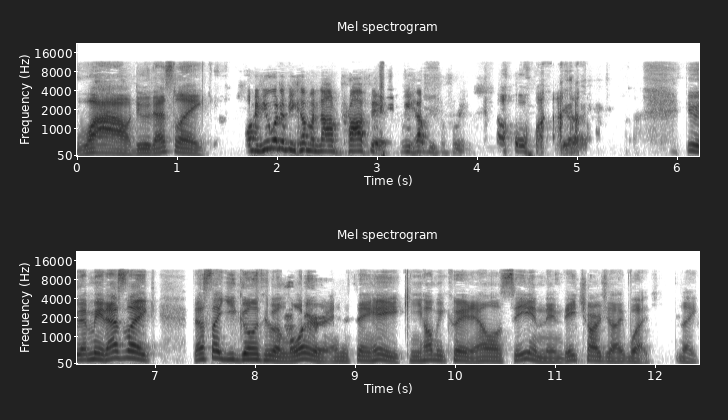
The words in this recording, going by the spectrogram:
Wow, dude, that's like. Or if you want to become a nonprofit, we help you for free. Oh wow. Yeah. Dude, I mean that's like that's like you going to a lawyer and saying, "Hey, can you help me create an LLC?" And then they charge you like what, like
